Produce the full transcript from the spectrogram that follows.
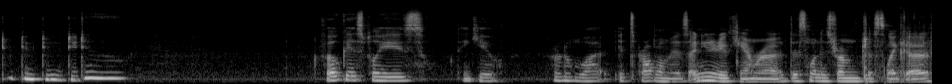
Do do do do do. Focus, please. Thank you. I don't know what its problem is. I need a new camera. This one is from just like a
